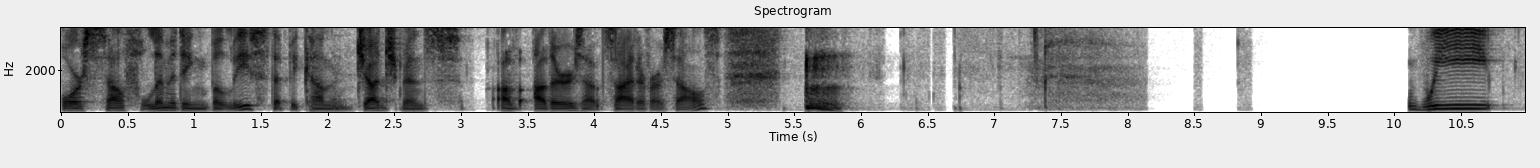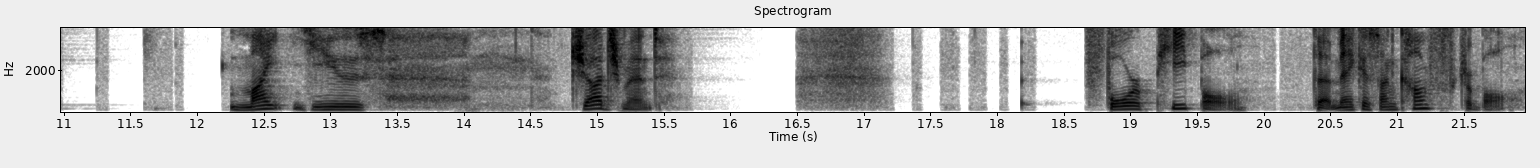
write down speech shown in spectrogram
or self limiting beliefs that become judgments of others outside of ourselves. we might use judgment for people that make us uncomfortable.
